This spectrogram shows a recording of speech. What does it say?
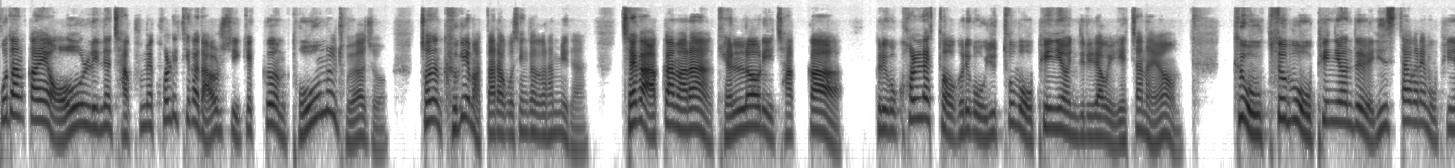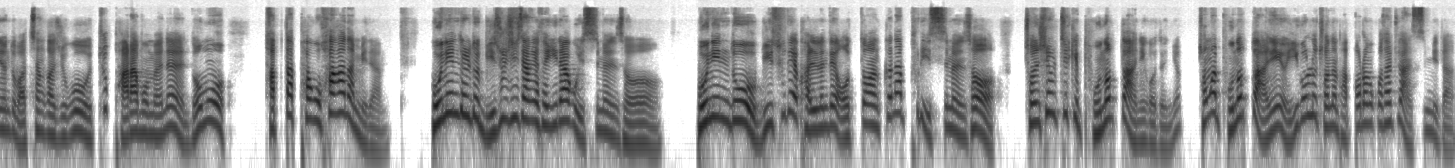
호단가에 어울리는 작품의 퀄리티가 나올 수 있게끔 도움을 줘야죠. 저는 그게 맞다라고 생각을 합니다. 제가 아까 말한 갤러리, 작가, 그리고 컬렉터, 그리고 유튜브 오피니언들이라고 얘기했잖아요. 그 유튜브 오피니언들, 인스타그램 오피니언도 마찬가지고 쭉 바라보면은 너무 답답하고 화가 납니다. 본인들도 미술 시장에서 일하고 있으면서 본인도 미술에 관련된 어떠한 끈앞풀이 있으면서 전 솔직히 본업도 아니거든요. 정말 본업도 아니에요. 이걸로 저는 밥 벌어먹고 살지 않습니다.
